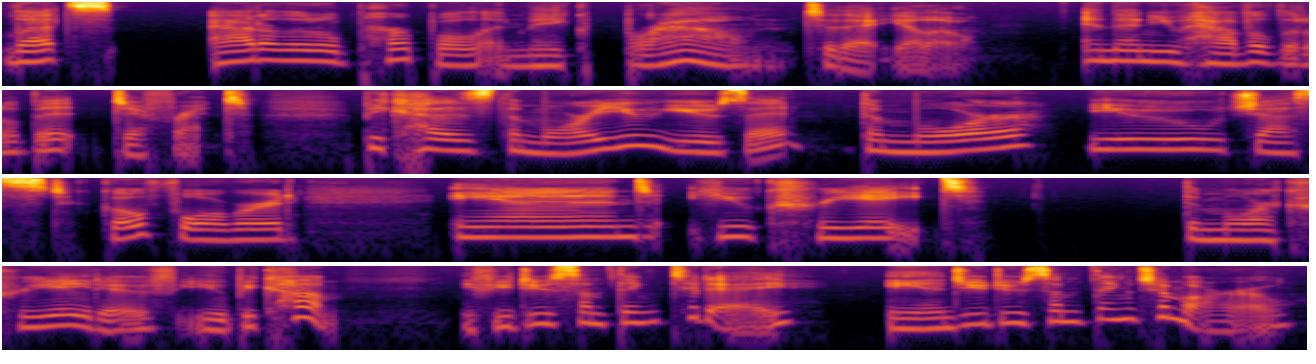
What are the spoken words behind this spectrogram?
Let's add a little purple and make brown to that yellow. And then you have a little bit different because the more you use it, the more you just go forward and you create, the more creative you become. If you do something today and you do something tomorrow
